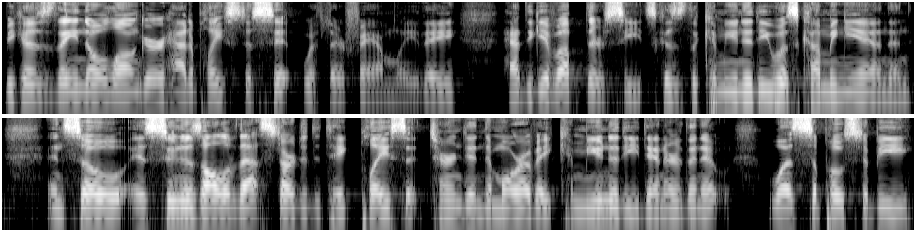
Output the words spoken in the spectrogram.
because they no longer had a place to sit with their family. They had to give up their seats because the community was coming in. And, and so, as soon as all of that started to take place, it turned into more of a community dinner than it was supposed to be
